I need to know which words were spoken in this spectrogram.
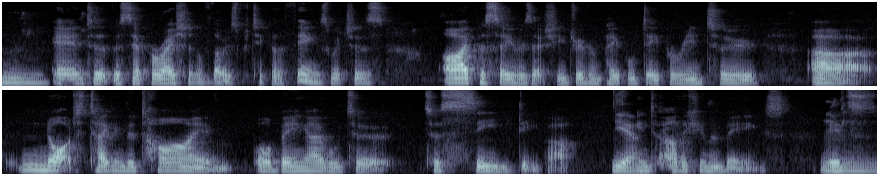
mm. and to the separation of those particular things, which is I perceive as actually driven people deeper into uh, not taking the time or being able to to see deeper yeah. into other human beings. Mm. It's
